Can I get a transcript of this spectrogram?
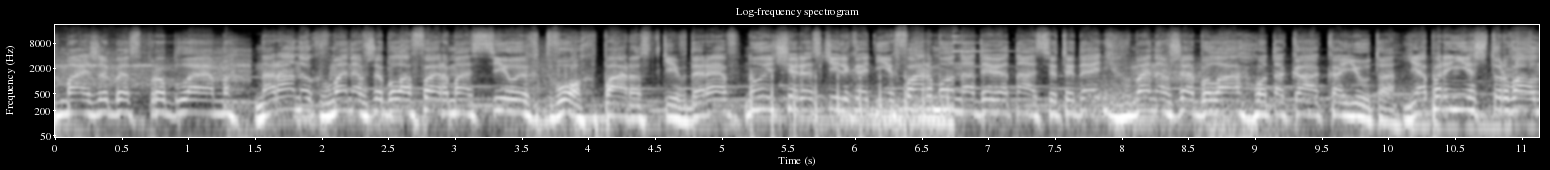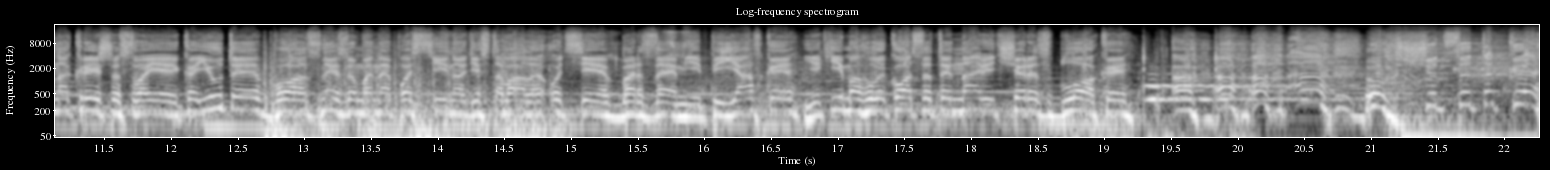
майже без проблем. На ранок в мене вже була ферма з цілих двох паростків дерев. Ну і через кілька днів фарму на 19-й день в мене вже була отака каюта. Я переніс штурвал на кришу своєї каюти, бо знизу мене постійно діставали оці берземні піявки, які могли коцати навіть через блоки. Ох, що це таке?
